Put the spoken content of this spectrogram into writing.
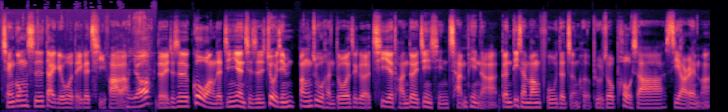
前公司带给我的一个启发啦。有，对，就是过往的经验，其实就已经帮助很多这个企业团队进行产品啊跟第三方服务的整合，比如说 POS 啊、CRM 啊。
